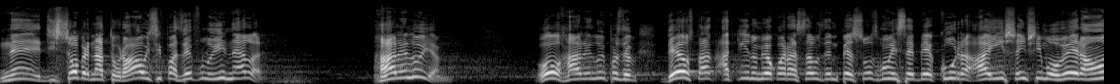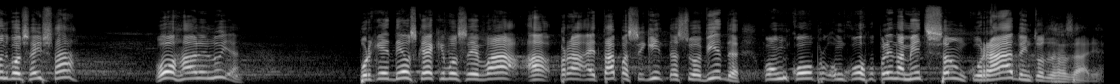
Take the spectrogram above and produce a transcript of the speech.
né, de sobrenatural e se fazer fluir nela. Aleluia. Oh, aleluia. Por exemplo, Deus está aqui no meu coração dizendo: pessoas vão receber cura aí sem se mover aonde você está. Oh, aleluia. Porque Deus quer que você vá para a etapa seguinte da sua vida com um corpo, um corpo plenamente são, curado em todas as áreas.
